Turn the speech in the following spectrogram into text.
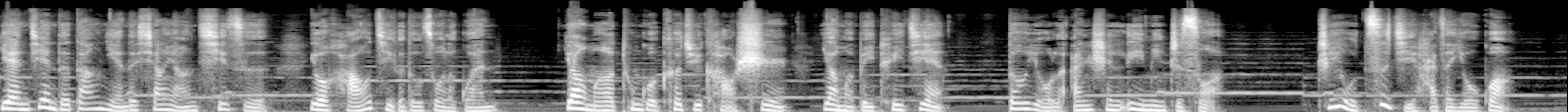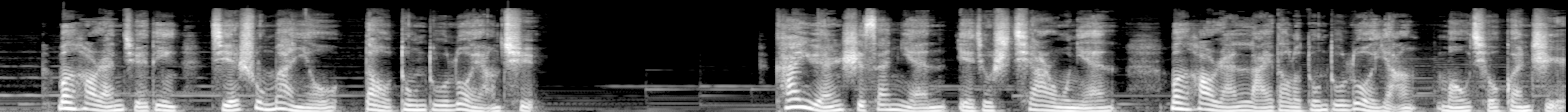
眼见得当年的襄阳妻子有好几个都做了官，要么通过科举考试，要么被推荐，都有了安身立命之所，只有自己还在游逛。孟浩然决定结束漫游，到东都洛阳去。开元十三年，也就是七二五年，孟浩然来到了东都洛阳，谋求官职。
